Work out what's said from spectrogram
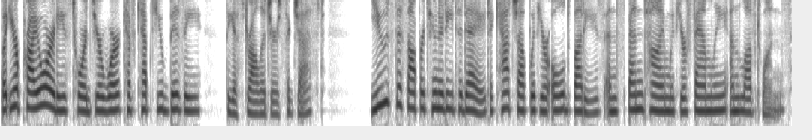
but your priorities towards your work have kept you busy, the astrologers suggest. Use this opportunity today to catch up with your old buddies and spend time with your family and loved ones.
